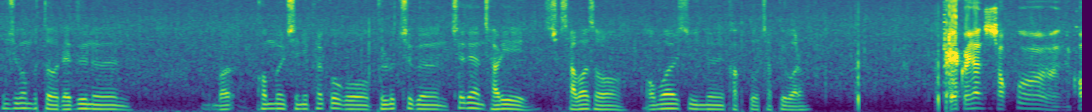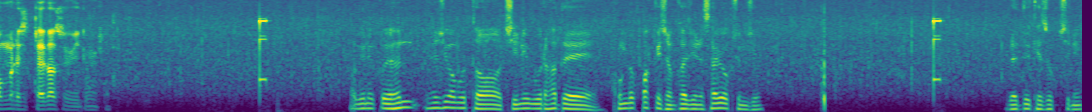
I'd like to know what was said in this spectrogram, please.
현 시간부터 red는 마- 건물 진입할 거고 blue 측은 최대한 자리 잡아서 엄호할 수 있는 각도 잡기 바람. 브레이크 현재 적군 건물에서 대다수 이동 중. 확인했고요. 현, 현 시간부터 진입을 하되 공격받기 전까지는 사격 중지. 레드 계속 진입.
